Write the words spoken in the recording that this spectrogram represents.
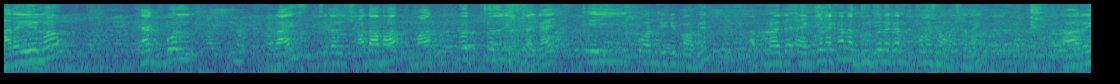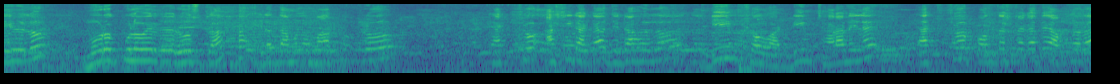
আর এই হলো এক বোল রাইস সেটা সাদা ভাত, মাত্র চল্লিশ টাকায় এই কোয়ান্টিটি পাবেন। আপনারা একজন আর দুজন এখানে কোনো সমস্যা নেই। আর এই হলো মোরগ পোলাওয়ের রোস্টটা এটার দাম হলো মাত্র একশো আশি টাকা, যেটা হলো ডিম সহ ডিম ছাড়া নিলে একশো পঞ্চাশ টাকাতে আপনারা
